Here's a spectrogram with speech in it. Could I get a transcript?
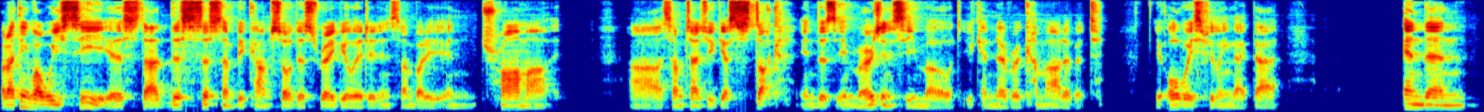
But i think what we see is that this system becomes so dysregulated in somebody in trauma uh, sometimes you get stuck in this emergency mode you can never come out of it. You're always feeling like that. And then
